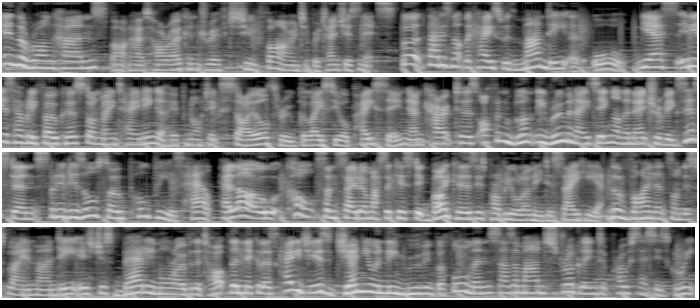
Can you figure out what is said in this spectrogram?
in the wrong hands, art house horror can drift too far into pretentiousness. But that is not the case with Mandy at all. Yes, it is heavily focused on maintaining a hypnotic style through glacial pacing and characters often bluntly ruminating on the nature of existence, but it is also pulpy as hell. Hello, cults and sadomasochistic bikers is probably all I need to say here. The violence on display in Mandy is just barely more over the top than Nicolas Cage's genuinely moving performance as a man struggling to process his grief.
